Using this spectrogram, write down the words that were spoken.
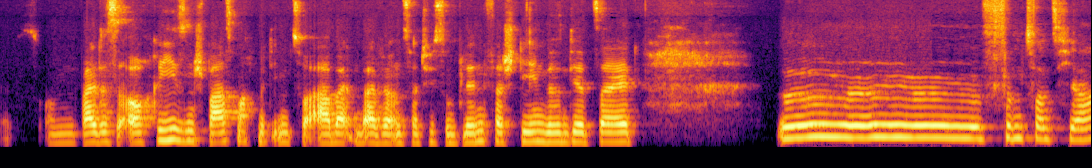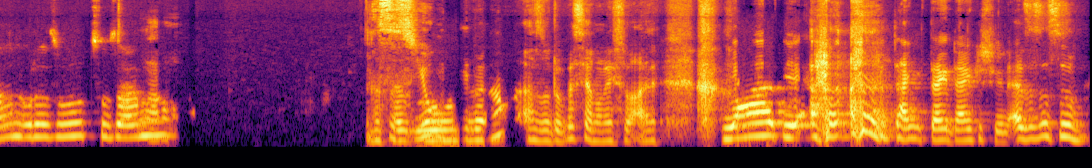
ist. Und weil das auch riesen Spaß macht, mit ihm zu arbeiten, weil wir uns natürlich so blind verstehen. Wir sind jetzt seit äh, 25 Jahren oder so zusammen. Wow. Das ist also, jung, liebe, ne? Also du bist ja noch nicht so alt. Ja, ja dank, dank, danke schön. Also es ist so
